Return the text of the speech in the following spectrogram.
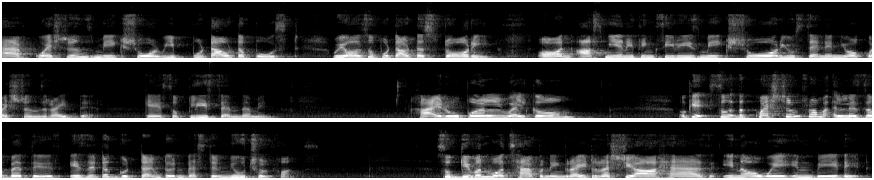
have questions make sure we put out a post. We also put out a story on ask me anything series. Make sure you send in your questions right there. Okay so please send them in. Hi rupal. Welcome. Okay so the question from elizabeth is is it a good time to invest in mutual funds? So given what's happening right russia has in a way invaded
